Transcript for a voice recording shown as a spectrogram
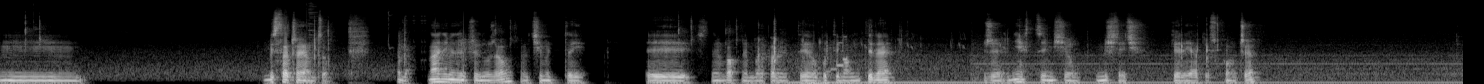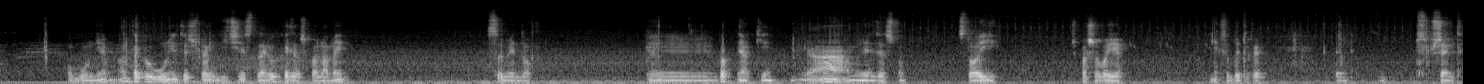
mm, wystarczająco. Dobra, no nie będę przedłużał, lecimy tutaj yy, z tym wapnem, bo naprawdę tej roboty mam tyle, że nie chce mi się myśleć, kiedy ja to skończę ogólnie, a tak ogólnie też jak widzicie starego kajza szpalamy sobie do yy, wapniaki. A, mówię zresztą stoi przy paszowoje. Niech sobie trochę ten sprzęt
